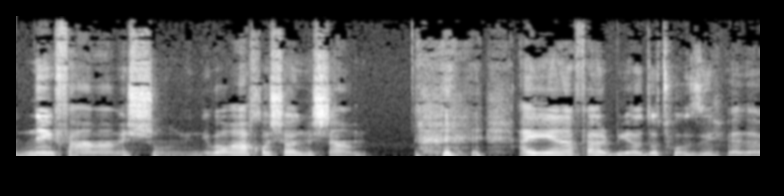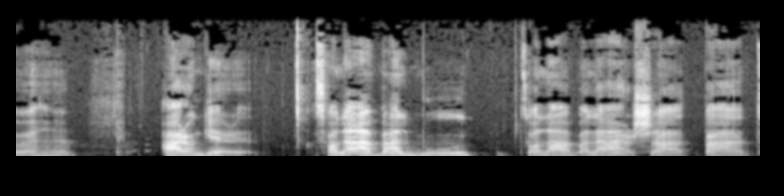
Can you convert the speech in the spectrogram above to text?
نمیفهممشون. یعنی واقعا خوشحال میشم اگه یه نفر بیاد و توضیح بده به هم ارون سال اول بود. سال اول ارشد. بعد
